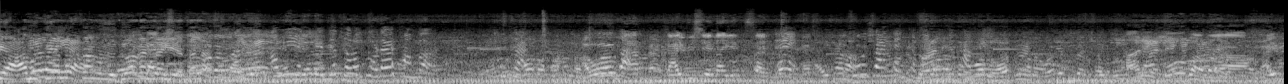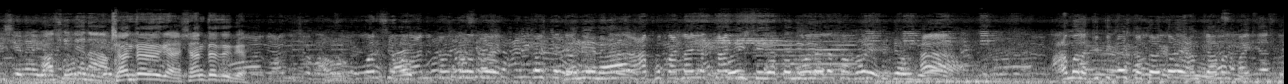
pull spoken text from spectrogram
सांग त्यांच्या मनात शांततेत घ्या शांततेत घ्या वर्षभर आम्ही तळतळतोय. कष्ट करतोय. हा फुकट नाही येत काही. बोलायला सांगतोय. हा. आम्हाला किती कष्ट तळतळ आमच्या आम्हाला माहिती असते.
